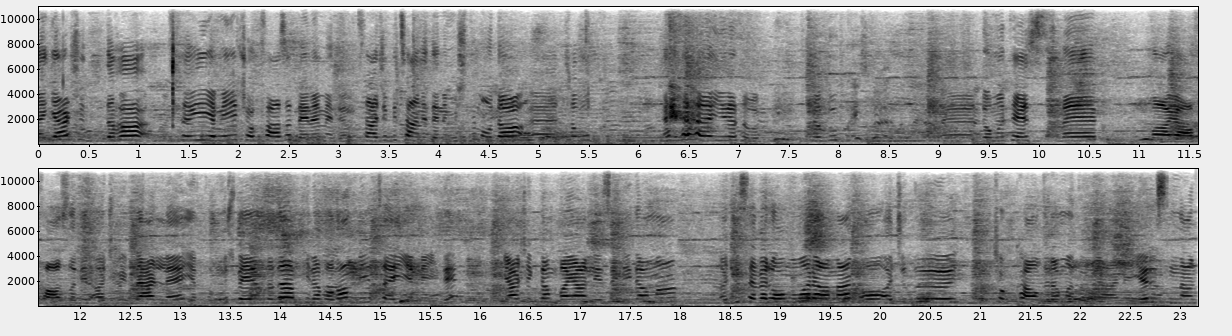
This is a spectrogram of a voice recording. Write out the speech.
Yani gerçi daha sayı yemeği çok fazla denemedim. Sadece bir tane denemiştim. O da e, tavuk, yine tavuk, tavuk, e, domates ve bayağı fazla bir acı biberle yapılmış ve yanında da pilav olan bir sayı yemeğiydi. Gerçekten bayağı lezzetliydi ama acı sever olmama rağmen o acılığı çok kaldıramadım yani. Yarısından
